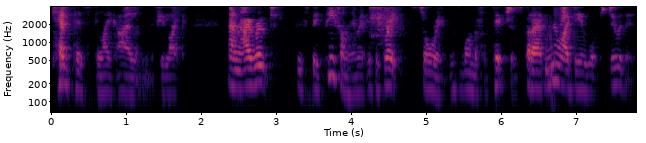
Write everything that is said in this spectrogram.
tempest-like island, if you like. And I wrote this big piece on him. It was a great story with wonderful pictures, but I had no idea what to do with it.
